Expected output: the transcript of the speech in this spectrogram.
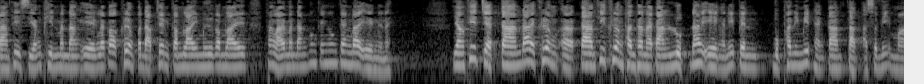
การที่เสียงพินมันดังเอง แล้วก็เครื่องประดับเช่นกำไลมือกำไล ทั้งหลายมันดังก้องแก้งก้องแก้งได้เองเนี่ยนะอย่างที่เจ็ดการได้เครื่องอการที่เครื่องพันธนาการหลุดได้เอง อันนี้เป็นบุพนิมิตแห่งการตัดอสมิมา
